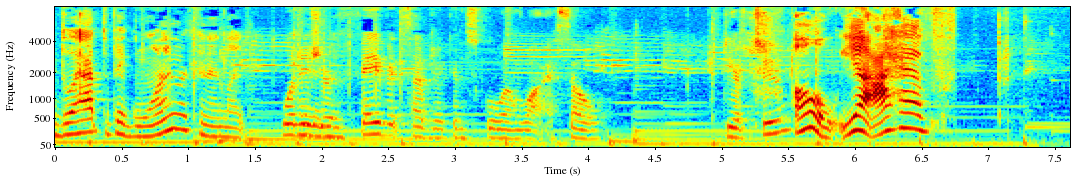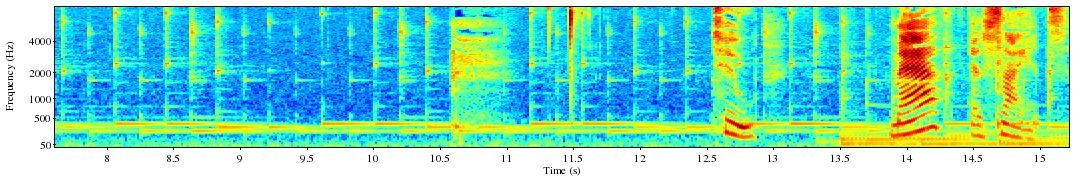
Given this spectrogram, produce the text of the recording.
Do I have to pick one or can I like? What is your favorite subject in school and why? So, do you have two? Oh yeah, I have. Two, math and science.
